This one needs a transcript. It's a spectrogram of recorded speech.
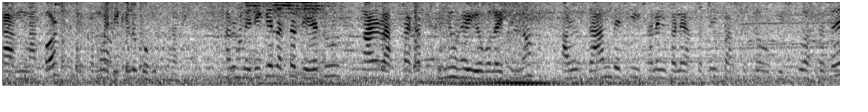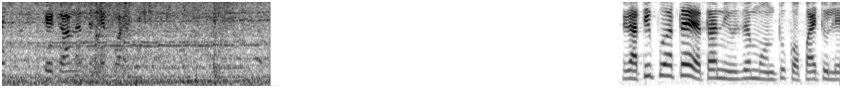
কাণ নাকৰ এইখন মেডিকেলো বহুত ভাল। আৰু মেডিকেল আছে যিহেতু আমাৰ ৰাস্তা ঘাটখিনিও হেৰি হ'ব লাগিছিল ন। আৰু যাম বেছি ইফালে সিফালে আচলতে পাছতো অফিচটো আছে যে সেইকাৰণে তেনেকুৱা ৰাতিপুৱাতে এটা নিউজে মনটো কঁপাই তোলে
